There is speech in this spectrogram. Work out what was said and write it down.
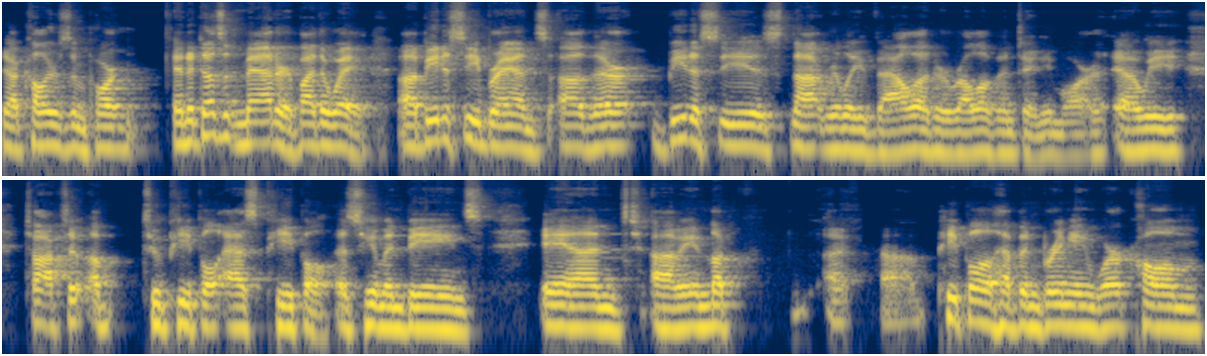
yeah, color is important, and it doesn't matter. By the way, uh, B2C brands, uh, their B2C is not really valid or relevant anymore. Uh, we talk to uh, to people as people, as human beings, and I mean, look, uh, uh, people have been bringing work home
